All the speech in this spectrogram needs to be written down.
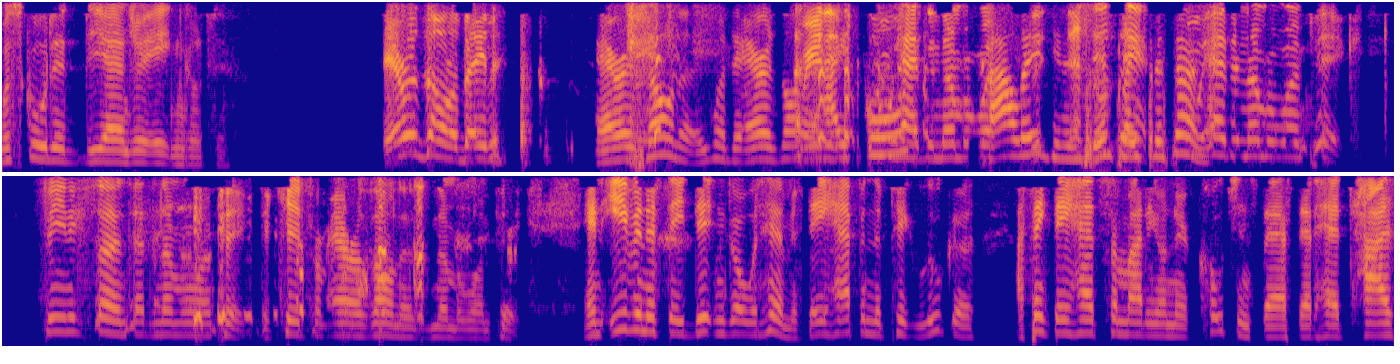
What school did DeAndre Ayton go to? Arizona, baby. Arizona. He went to Arizona Where did- high school, Who had the number one college, and That's then what I'm played for the Suns. Who had the number one pick? Phoenix Suns had the number one pick. The kid from Arizona is the number one pick. And even if they didn't go with him, if they happened to pick Luka, I think they had somebody on their coaching staff that had ties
